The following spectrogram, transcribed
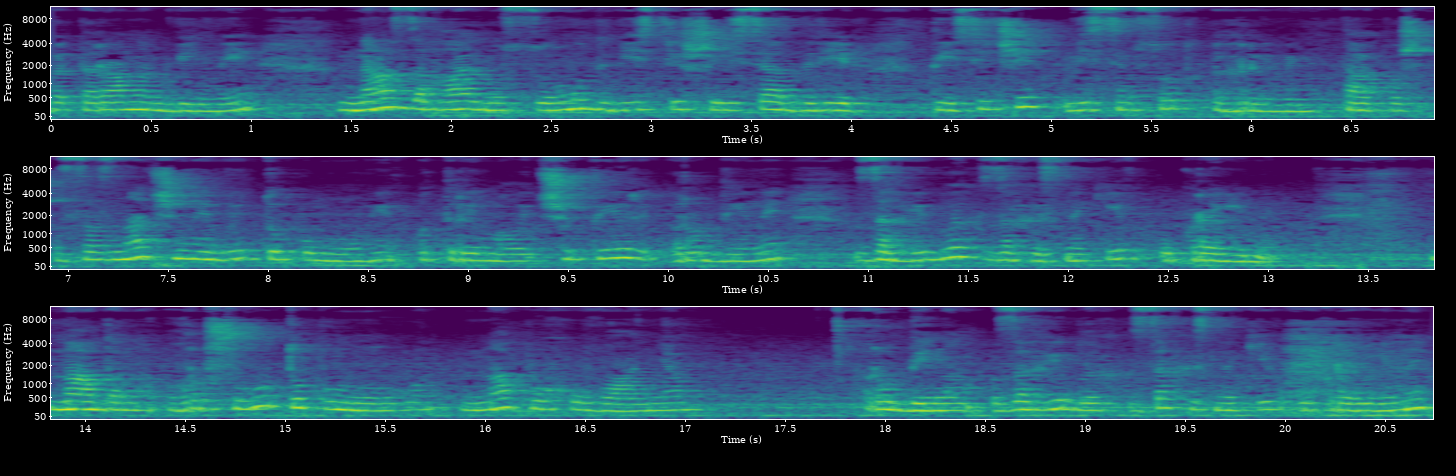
ветеранам війни на загальну суму 262 тисячі 800 гривень. Також зазначений вид допомоги отримали 4 родини загиблих захисників України. Надано грошову допомогу на поховання родинам загиблих захисників України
